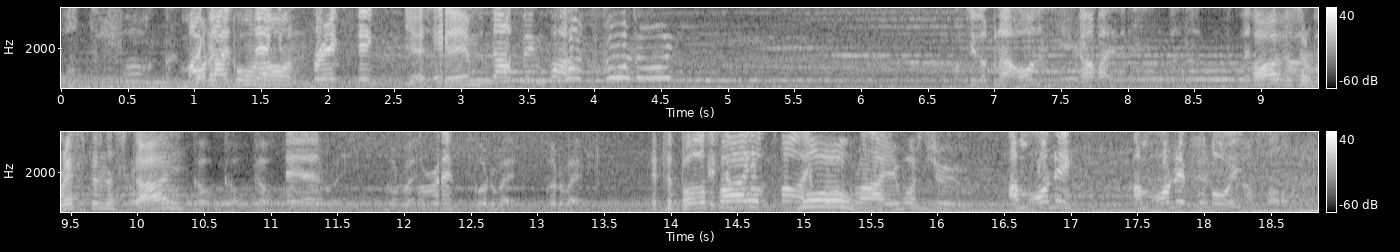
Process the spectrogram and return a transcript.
What the fuck? My What is guy's going neck on? is breaking. Yes, it's him. snapping back. What's going on? What's he looking at? Oh, there's a sky. There's, there's, a, there's, a, Oh, the there's a rift in the sky. Go, go, go. Yeah, Go to it. Go to the it. rift. Go to it. Go to it. It's a butterfly. butterfly. Whoa! Butterfly, it was true. I'm on it. I'm on it, boys. I'm following it.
